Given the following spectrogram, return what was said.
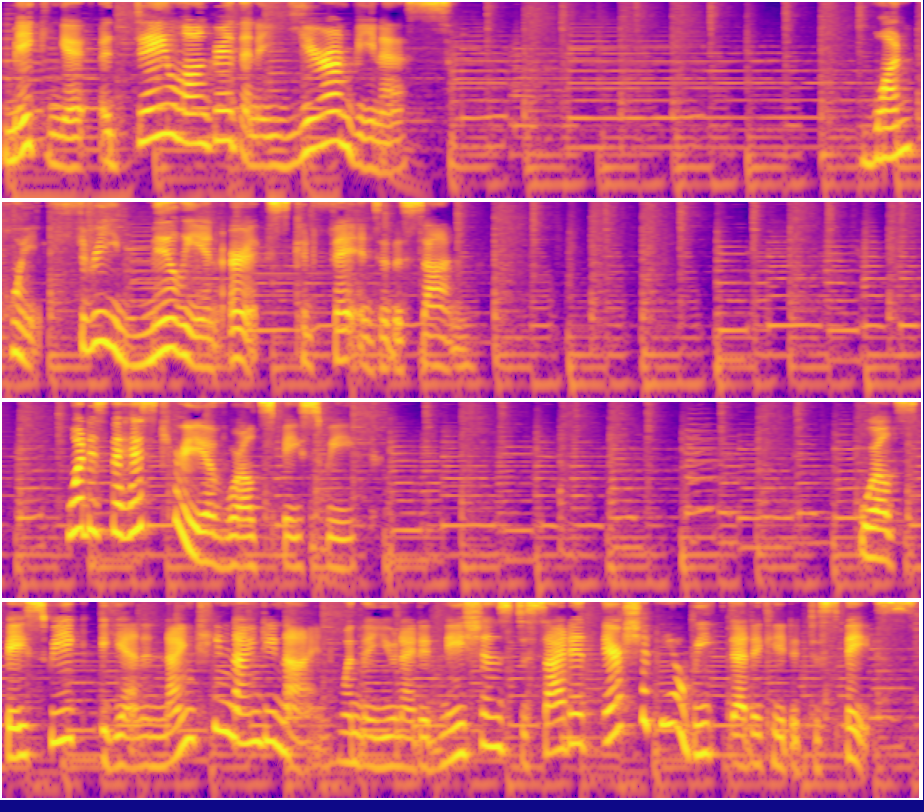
making it a day longer than a year on Venus. 1.3 million Earths could fit into the Sun. What is the history of World Space Week? World Space Week began in 1999 when the United Nations decided there should be a week dedicated to space.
